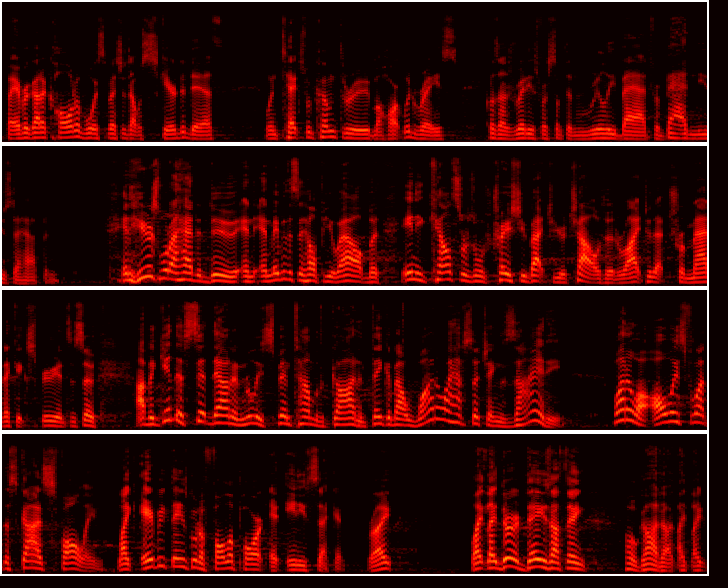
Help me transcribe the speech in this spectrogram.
If I ever got a call or a voice message, I was scared to death. When text would come through, my heart would race because I was ready for something really bad, for bad news to happen. And here's what I had to do, and, and maybe this will help you out, but any counselors will trace you back to your childhood, right? To that traumatic experience. And so I began to sit down and really spend time with God and think about why do I have such anxiety? Why do I always feel like the sky is falling? Like everything's going to fall apart at any second, right? Like, like there are days I think, oh God, I, like, like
